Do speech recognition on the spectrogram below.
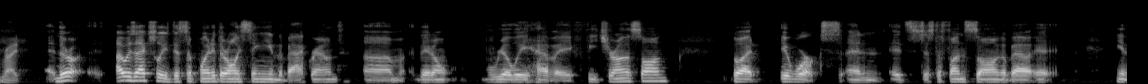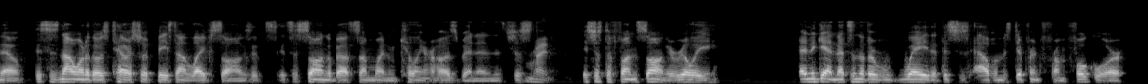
Right. And they're, I was actually disappointed. They're only singing in the background. Um, they don't really have a feature on the song, but it works. And it's just a fun song about it. You know, this is not one of those Taylor Swift based on life songs. It's it's a song about someone killing her husband, and it's just Right. it's just a fun song. It really, and again, that's another way that this is, album is different from folklore.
